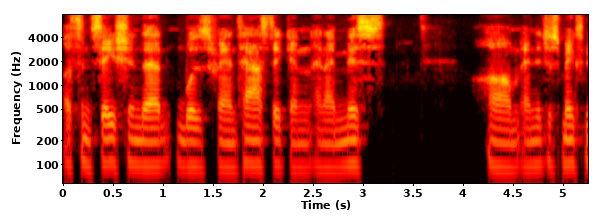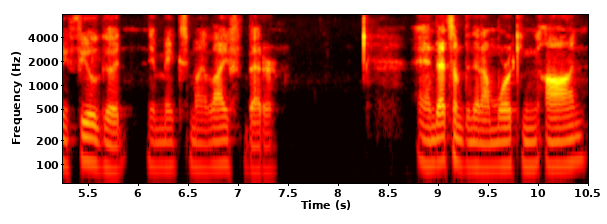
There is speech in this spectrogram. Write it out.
a sensation that was fantastic and, and I miss. Um, and it just makes me feel good. It makes my life better and that's something that I'm working on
